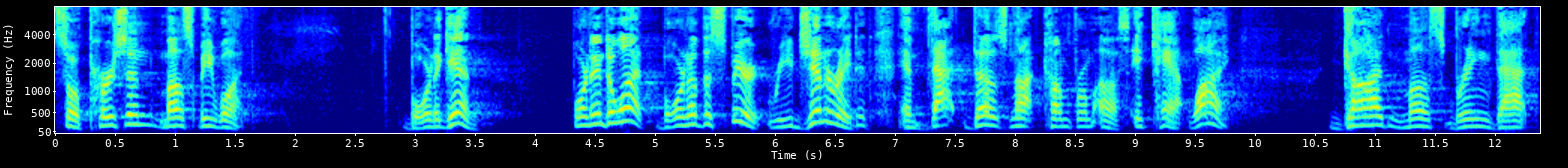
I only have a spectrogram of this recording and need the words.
So a person must be what? Born again. Born into what? Born of the Spirit, regenerated. And that does not come from us. It can't. Why? God must bring that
